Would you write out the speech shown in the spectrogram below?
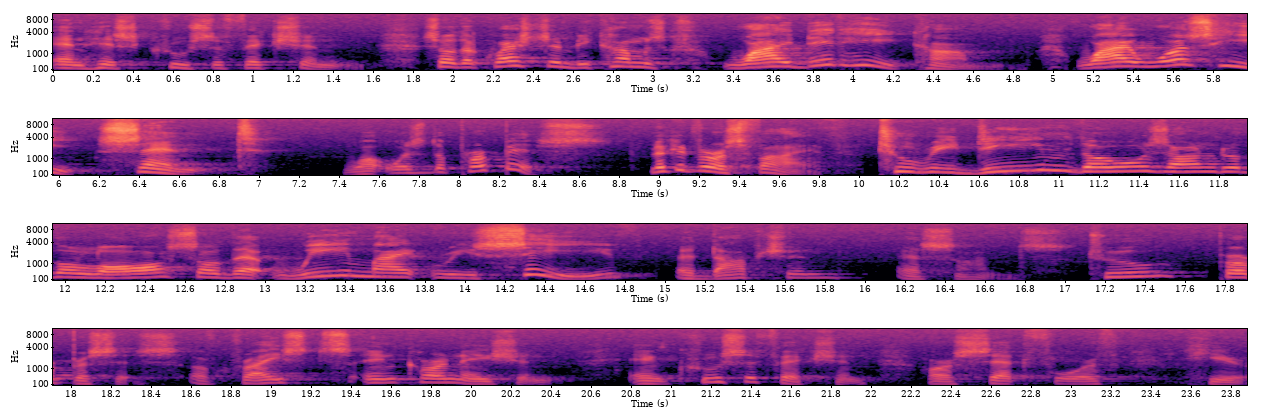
and his crucifixion. So the question becomes why did he come? Why was he sent? What was the purpose? Look at verse 5. To redeem those under the law so that we might receive adoption as sons. Two purposes of Christ's incarnation and crucifixion are set forth here.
